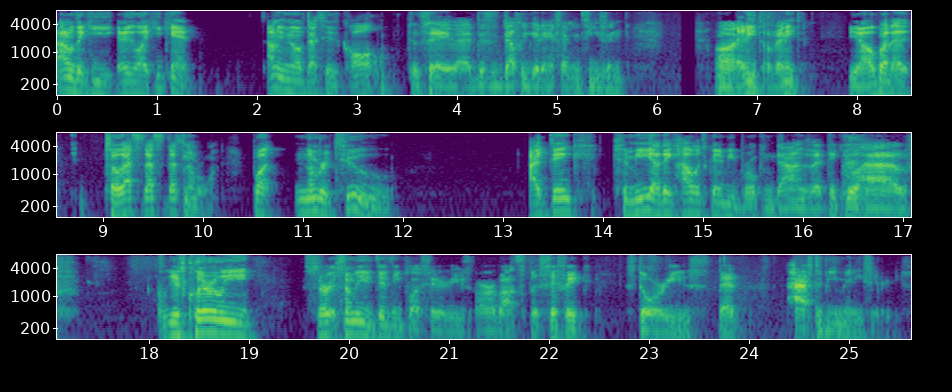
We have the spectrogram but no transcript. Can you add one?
I don't think he like he can't. I don't even know if that's his call to say that this is definitely getting a second season, uh, any of anything. You know, but uh, so that's that's that's number one. But number two, I think to me, I think how it's going to be broken down is I think you'll have there's clearly some of these Disney Plus series are about specific stories that have to be miniseries.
